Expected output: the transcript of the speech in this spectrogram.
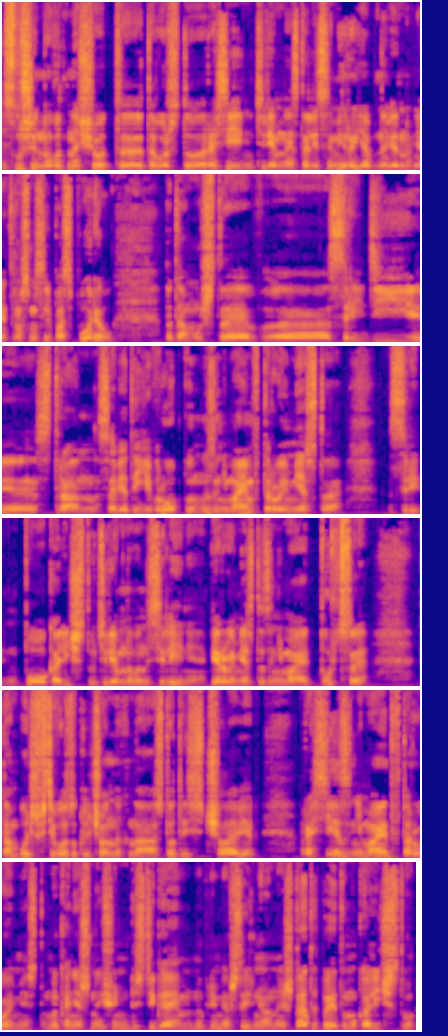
Слушай, ну вот насчет э, того, что Россия не тюремная столица мира, я бы, наверное, в некотором смысле поспорил, потому что э, среди стран Совета Европы мы занимаем второе место по количеству тюремного населения. Первое место занимает Турция, там больше всего заключенных на 100 тысяч человек. Россия занимает второе место. Мы, конечно, еще не достигаем, например, Соединенные Штаты по этому количеству,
